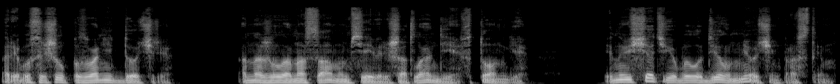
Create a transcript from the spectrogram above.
Ребус решил позвонить дочери. Она жила на самом севере Шотландии, в Тонге, и навещать ее было делом не очень простым.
